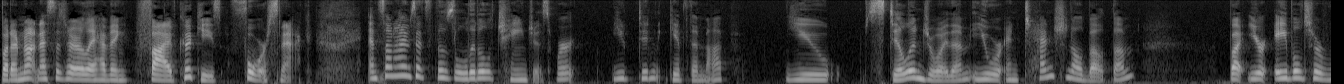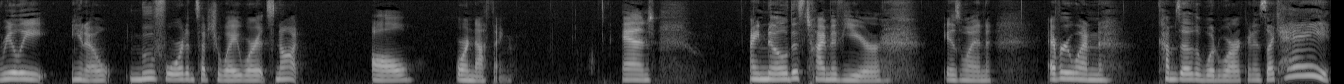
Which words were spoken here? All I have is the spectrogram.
But I'm not necessarily having five cookies for snack. And sometimes it's those little changes where you didn't give them up. You still enjoy them. You were intentional about them, but you're able to really, you know, move forward in such a way where it's not all or nothing. And I know this time of year is when everyone comes out of the woodwork and is like, hey,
